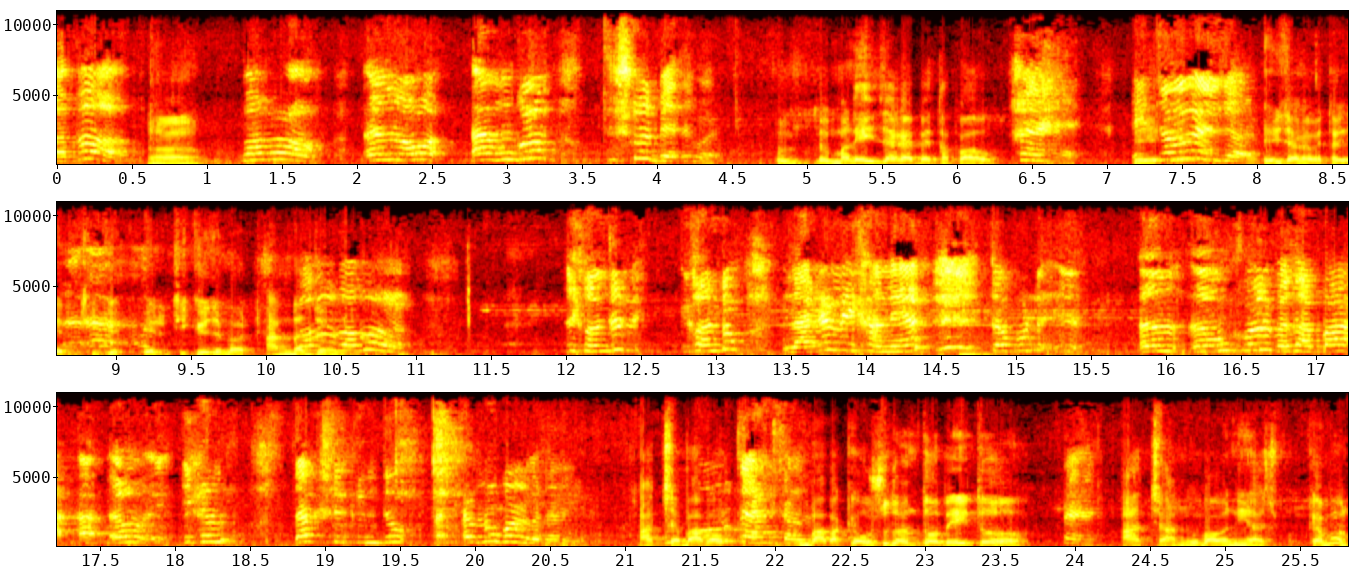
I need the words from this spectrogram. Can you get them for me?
বাবা হ্যাঁ। মানে এই জায়গায় ব্যথা পাও? হ্যাঁ হ্যাঁ এই জায়গায় ব্যথা এটা ঠিক এটা ঠিক হয়ে যাবে ঠান্ডার জন্য। এখান তারপরে আচ্ছা বাবা বাবাকে ওষুধ আনতে হবে এই তো? হ্যাঁ। আচ্ছা আনব বাবা নিয়ে আসব কেমন?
